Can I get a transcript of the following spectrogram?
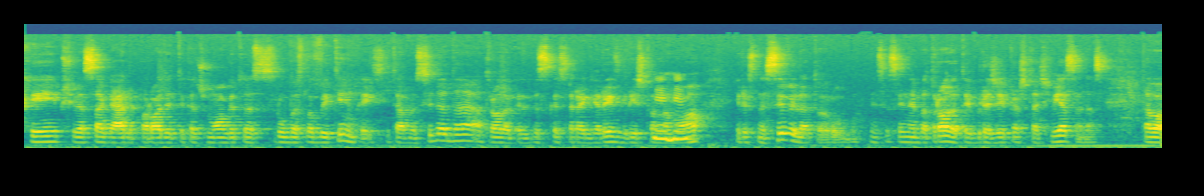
kaip šviesa gali parodyti, kad žmogui tas rūbas labai tinka. Jis į tą nusideda, atrodo, kad viskas yra gerai, jis grįžta mhm. namo ir jis nusivilia to rūbų, nes jisai nebetrodo taip gražiai prieš tą šviesą, nes tavo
